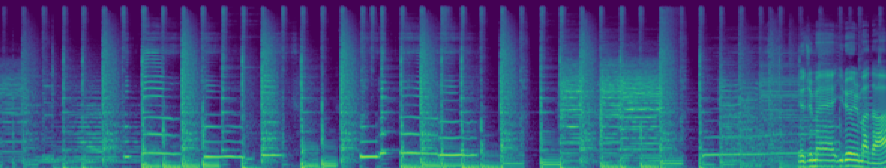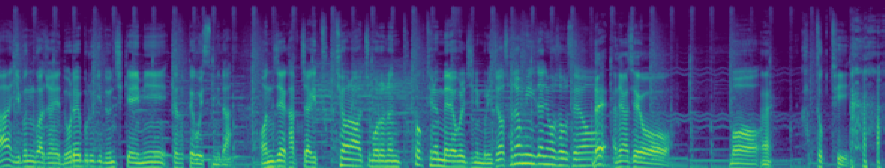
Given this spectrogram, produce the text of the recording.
요즘에 일요일마다 이분과 저의 노래 부르기 눈치 게임이 계속되고 있습니다. 언제 갑자기 툭 튀어나올지 모르는 툭툭 튀는 매력을 지닌 분이죠. 서정민 기자님 어서 오세요. 네, 안녕하세요. 뭐 네. 갑툭튀,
